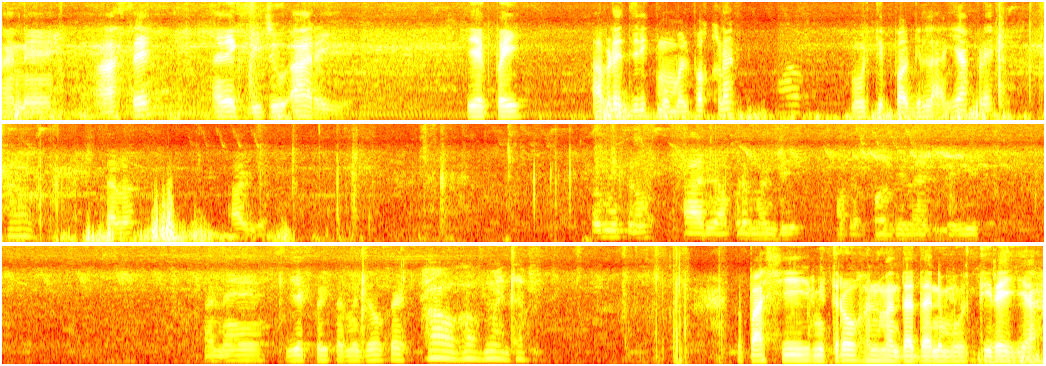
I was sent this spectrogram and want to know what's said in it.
અને આ છે. અને એક બીજું આ રહ્યું એક ભાઈ આપણે જરીક મોબાઈલ પકડે. મૂર્તિ પગે લાગી આપણે. ચાલો આવી જાઓ. તો મિત્રો આ રહ્યું આપણે મંદિર. આપણે પગે લાગી લઈએ અને એક ભાઈ તમે જો કે હા હા મેડમ તો પાછી મિત્રો હનુમાન દાદાની મૂર્તિ રહી ગયા.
